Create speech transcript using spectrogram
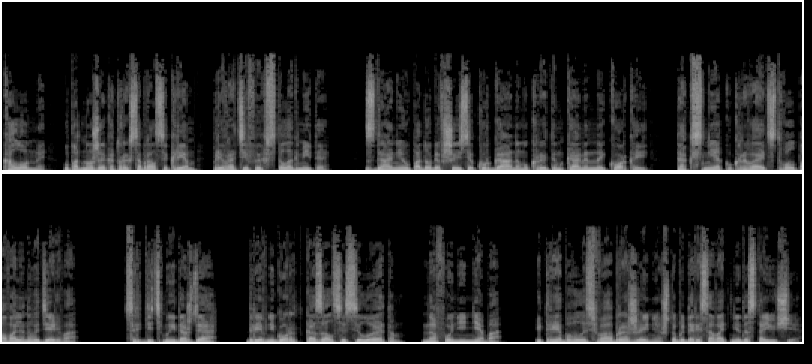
Колонны, у подножия которых собрался крем, превратив их в сталагмиты. Здание, уподобившееся курганом, укрытым каменной коркой, так снег укрывает ствол поваленного дерева. Среди тьмы и дождя древний город казался силуэтом на фоне неба, и требовалось воображение, чтобы дорисовать недостающее.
